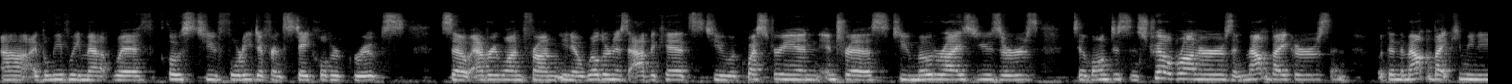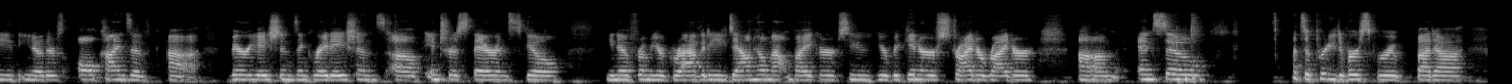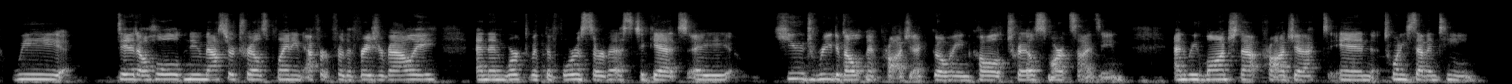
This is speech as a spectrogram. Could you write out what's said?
Uh, I believe we met with close to 40 different stakeholder groups. So everyone from you know wilderness advocates to equestrian interests to motorized users to long distance trail runners and mountain bikers. And within the mountain bike community you know there's all kinds of uh, variations and gradations of interest there and skill. You know from your gravity downhill mountain biker to your beginner strider rider. Um, and so it's a pretty diverse group, but uh, we did a whole new master trails planning effort for the Fraser Valley and then worked with the Forest Service to get a huge redevelopment project going called Trail Smart Sizing. And we launched that project in 2017.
